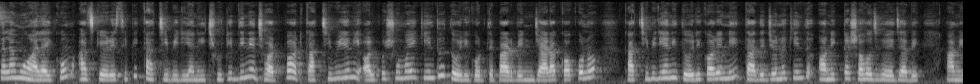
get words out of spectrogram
আসসালামু আলাইকুম। আজকের রেসিপি কাচ্চি বিরিয়ানি। ছুটির দিনে ঝটপট কাচ্চি বিরিয়ানি অল্প সময়ে কিন্তু তৈরি করতে পারবেন। যারা কখনো কাচ্চি বিরিয়ানি তৈরি করেননি, তাদের জন্য কিন্তু অনেকটা সহজ হয়ে যাবে। আমি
